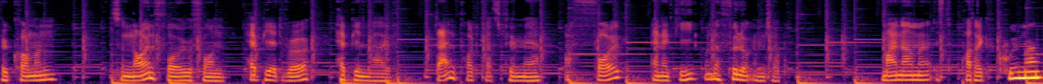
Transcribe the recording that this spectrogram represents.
Willkommen zur neuen Folge von Happy at Work, Happy in Life, dein Podcast für mehr Erfolg, Energie und Erfüllung im Job. Mein Name ist Patrick Kuhlmann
